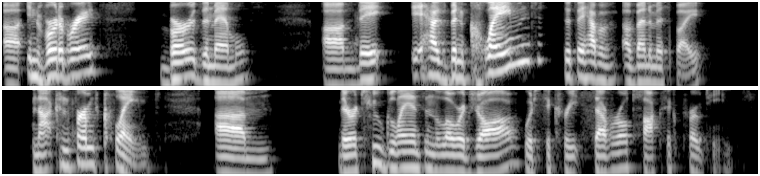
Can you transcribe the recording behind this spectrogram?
uh, invertebrates, birds, and mammals. Um, they it has been claimed that they have a, a venomous bite, not confirmed, claimed. Um, there are two glands in the lower jaw which secrete several toxic proteins.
